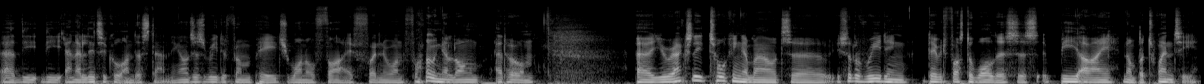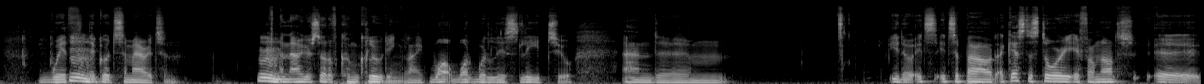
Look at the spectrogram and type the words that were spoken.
uh, the the analytical understanding i'll just read it from page 105 for anyone following along at home uh, you're actually talking about uh, you're sort of reading David Foster Wallace's BI number 20 with mm. the Good Samaritan. Mm. And now you're sort of concluding like what what will this lead to? And um, you know it's it's about I guess the story if I'm not uh,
